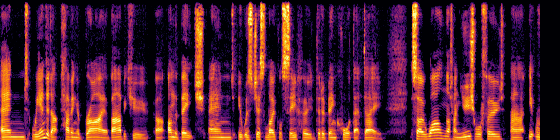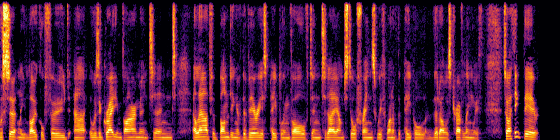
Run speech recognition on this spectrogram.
and we ended up having a braai, a barbecue uh, on the beach, and it was just local seafood that had been caught that day. So while not unusual food, uh, it was certainly local food. Uh, it was a great environment and allowed for bonding of the various people involved. And today I'm still friends with one of the people that I was travelling with. So I think there,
